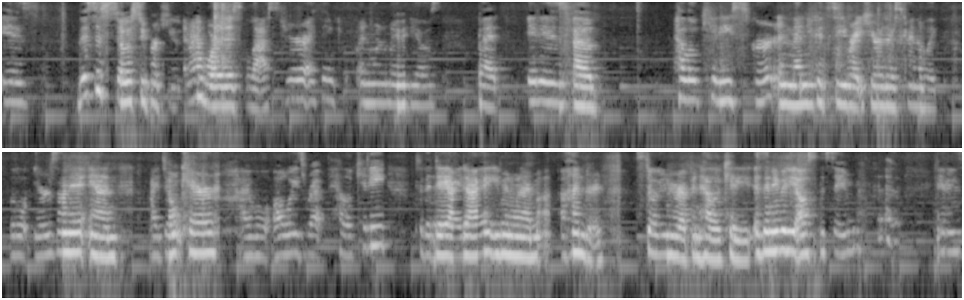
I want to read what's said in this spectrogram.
is, this is so super cute. And I wore this last year, I think, in one of my videos, but it is a Hello Kitty skirt and then you could see right here there's kind of like little ears on it and I don't care. I will always rep Hello Kitty to the day I die even when I'm a hundred. Still gonna be repping Hello Kitty. Is anybody else the same? It is,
